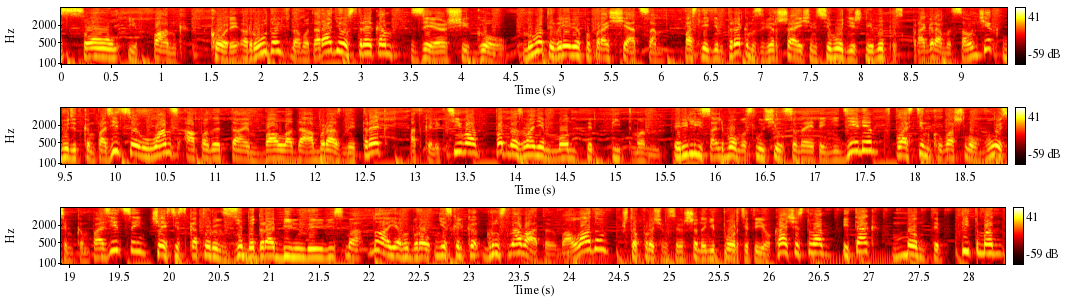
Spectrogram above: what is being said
Soul и фанк. Кори Рудольф на Моторадио с треком There She Go. Ну вот и время попрощаться. Последним треком, завершающим сегодняшний выпуск программы Soundcheck, будет композиция Once Upon a Time, балладообразный трек от коллектива под названием Монте Питман. Релиз альбома случился на этой неделе. В пластинку вошло 8 композиций, часть из которых зубодробильные весьма. Ну а я выбрал несколько грустноватую балладу, что, впрочем, совершенно не портит ее качество. Итак, Монте Питман,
